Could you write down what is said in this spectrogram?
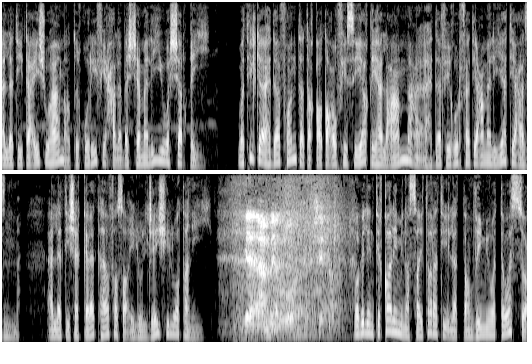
التي تعيشها مناطق ريف حلب الشمالي والشرقي. وتلك أهداف تتقاطع في سياقها العام مع أهداف غرفة عمليات عزم التي شكلتها فصائل الجيش الوطني. يا عمي أبو وبالانتقال من السيطرة إلى التنظيم والتوسع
